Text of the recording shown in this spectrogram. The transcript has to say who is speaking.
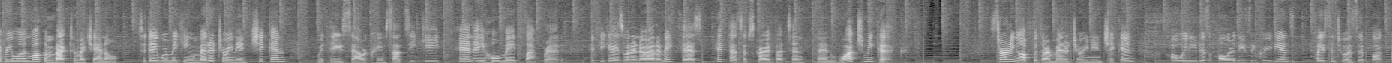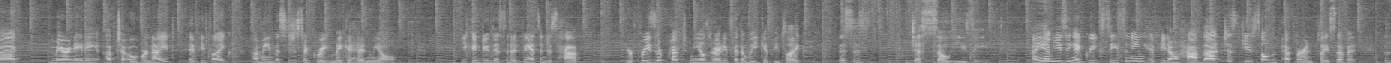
Speaker 1: everyone, welcome back to my channel. Today we're making Mediterranean chicken with a sour cream tzatziki and a homemade flatbread. If you guys want to know how to make this, hit that subscribe button and watch me cook. Starting off with our Mediterranean chicken, all we need is all of these ingredients placed into a Ziploc bag, marinating up to overnight if you'd like. I mean, this is just a great make ahead meal. You can do this in advance and just have your freezer prepped meals ready for the week if you'd like. This is just so easy. I am using a Greek seasoning. If you don't have that, just use salt and pepper in place of it.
